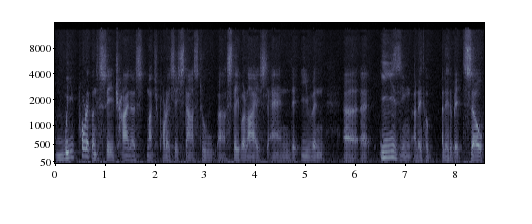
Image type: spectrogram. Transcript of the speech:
we probably going to see China's monetary policy starts to uh, stabilize and even easing a little a little bit. So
